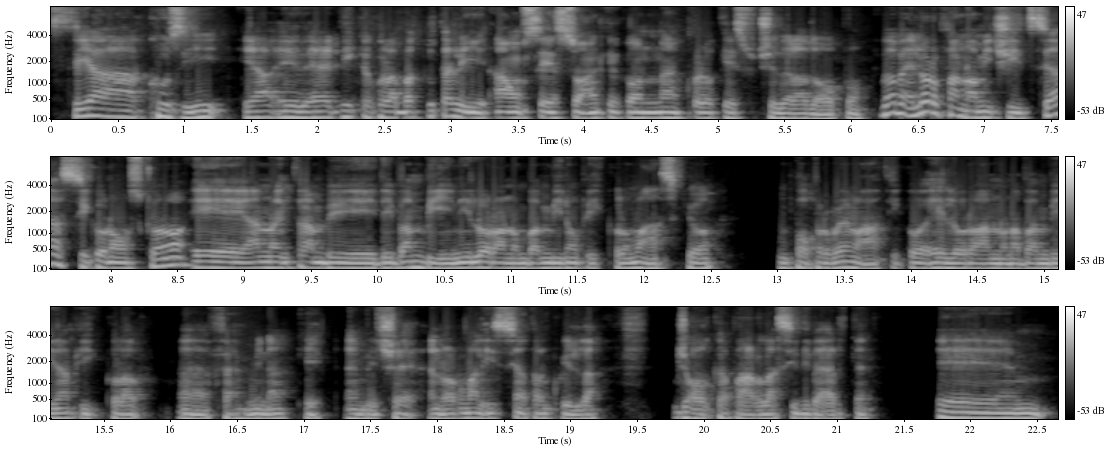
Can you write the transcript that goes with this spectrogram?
sia così e, e, e, dica quella battuta lì ha un senso anche con quello che succederà dopo. Vabbè, loro fanno amicizia, si conoscono e hanno entrambi dei bambini, loro hanno un bambino piccolo maschio un po' problematico e loro hanno una bambina piccola eh, femmina che invece è normalissima, tranquilla, gioca, parla, si diverte. E, ehm,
